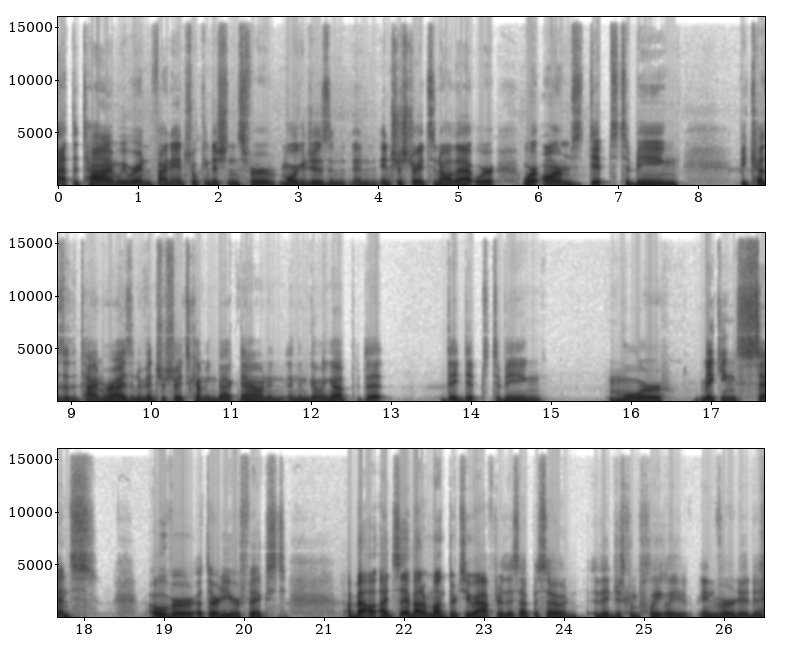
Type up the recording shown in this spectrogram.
at the time we were in financial conditions for mortgages and, and interest rates and all that where where arms dipped to being because of the time horizon of interest rates coming back down and, and them going up that they dipped to being more making sense over a 30 year fixed. About, I'd say about a month or two after this episode, they just completely inverted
